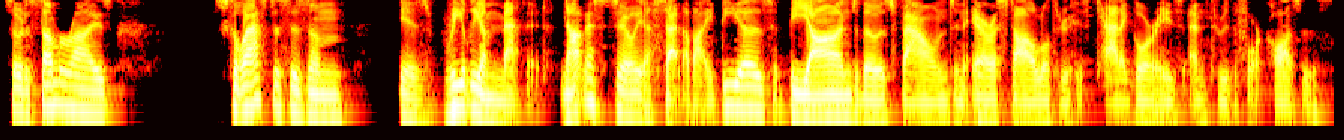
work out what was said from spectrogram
So, to summarize, scholasticism is really a method, not necessarily a set of ideas beyond those found in Aristotle through his categories and through the four causes.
